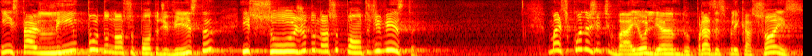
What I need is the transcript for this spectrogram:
em estar limpo do nosso ponto de vista e sujo do nosso ponto de vista. Mas quando a gente vai olhando para as explicações,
